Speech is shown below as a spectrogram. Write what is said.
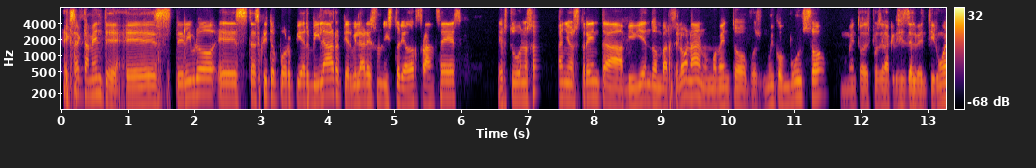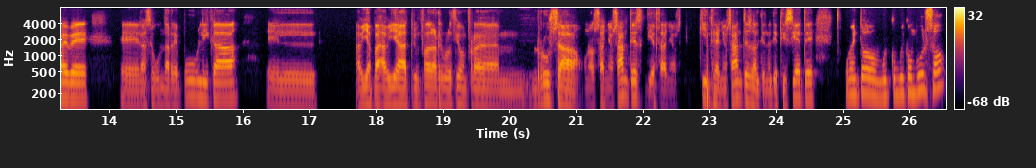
Exactamente. Este libro está escrito por Pierre Vilar. Pierre Vilar es un historiador francés. Estuvo en los años 30 viviendo en Barcelona en un momento pues, muy convulso, un momento después de la crisis del 29, eh, la Segunda República, el, había, triunfado la revolución rusa unos años antes, 10 años, 15 años antes, al 17, un momento muy, muy convulso.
